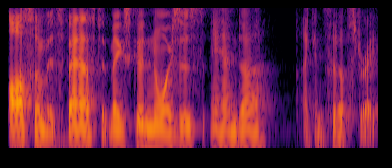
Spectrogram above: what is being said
awesome, it's fast, it makes good noises, and uh, I can sit up straight.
